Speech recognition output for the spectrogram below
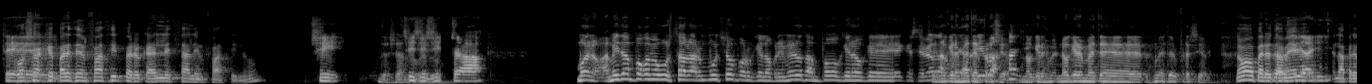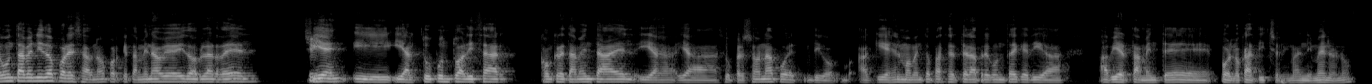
Te- Cosas que parecen fácil, pero que a él le salen fácil, ¿no? Sí, Deseando sí, sí, sí. O sea, bueno, a mí tampoco me gusta hablar mucho porque lo primero tampoco quiero que, que se Sí, vea no quieres meter presión. No quieres, no quieres meter, meter presión. No, pero Pero también sí hay- la pregunta ha venido por esa, ¿no? Porque también había oído hablar de él Sí. bien y, y al tú puntualizar concretamente a él y a, y a su persona, pues digo, aquí es el momento para hacerte la pregunta y que diga abiertamente pues lo que has dicho, ni más ni menos, ¿no?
